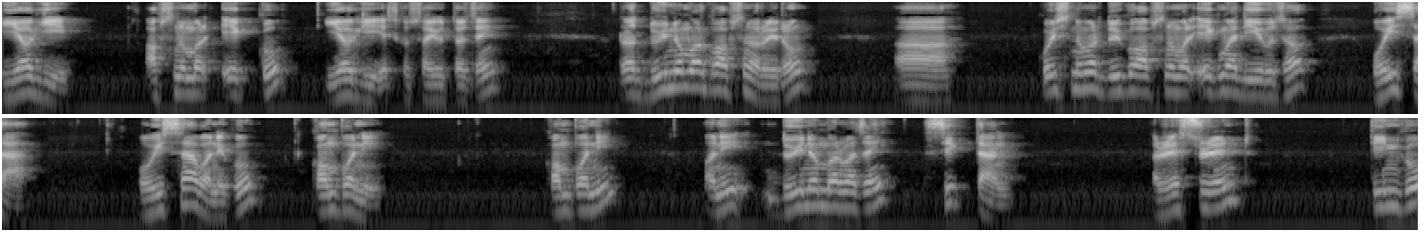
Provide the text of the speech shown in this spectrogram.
यगी। अप्सन नम्बर एकको यगी यसको सही उत्तर चाहिँ। र दुई नम्बरको अप्सनहरू हेरौँ। क्वेसन नम्बर दुईको अप्सन नम्बर एकमा दिएको छ होइसा। होइसा भनेको कम्पनी। कम्पनी अनि दुई नम्बरमा चाहिँ सिकताङ। रेस्टुरेन्ट तिनको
